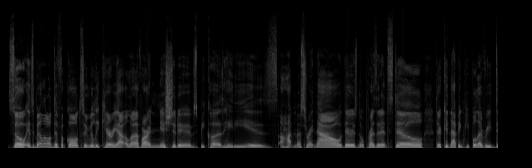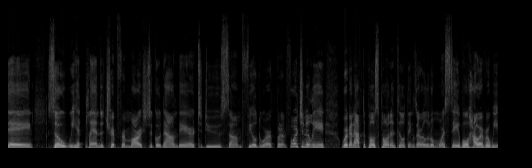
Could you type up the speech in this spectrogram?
So it's been a little difficult to really carry out a lot of our initiatives because Haiti is a hot mess right now. There is no president still. They're kidnapping people every day. So we had planned a trip for March to go down there to do some field work, but unfortunately, we're going to have to postpone until things are a little more stable. However, we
